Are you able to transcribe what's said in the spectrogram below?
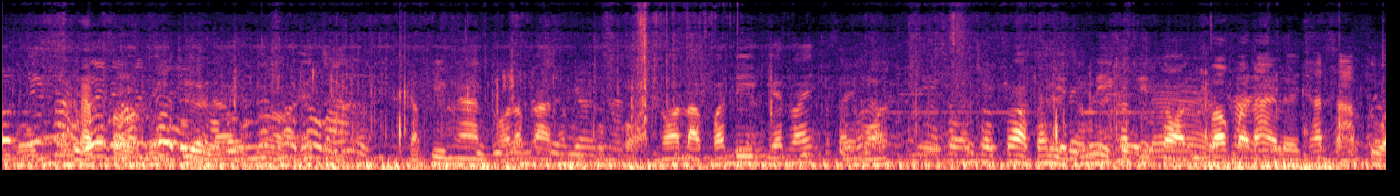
รับก็เพื่อแล้วก็ได้จากกับทีมงานขอลำลาท่านผู้ชมก่อนนอนหลับฝันดีเขียนไว้ใส่หมอนชอบชอบถ้าเห็นตรงนี้ก็ติดต่อบล็อกมาได้เลยชัดสามตัว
